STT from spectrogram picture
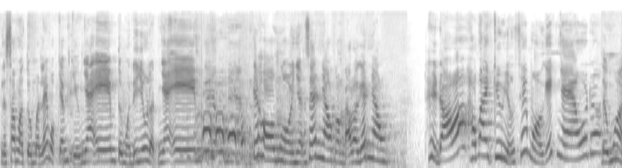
Là xong là tụi mình lấy 100 triệu nha em tụi mình đi du lịch nha em. Cái hôm ngồi nhận xét nhau còn bảo là ghét nhau thì đó không ai kêu nhận xét mà ngồi ghét nhau hết đó đúng rồi.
